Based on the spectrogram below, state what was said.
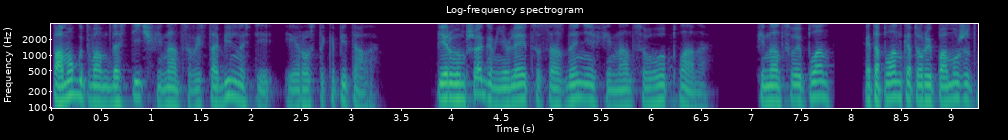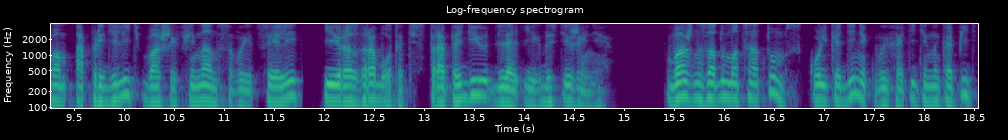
помогут вам достичь финансовой стабильности и роста капитала. Первым шагом является создание финансового плана. Финансовый план это план, который поможет вам определить ваши финансовые цели и разработать стратегию для их достижения. Важно задуматься о том, сколько денег вы хотите накопить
